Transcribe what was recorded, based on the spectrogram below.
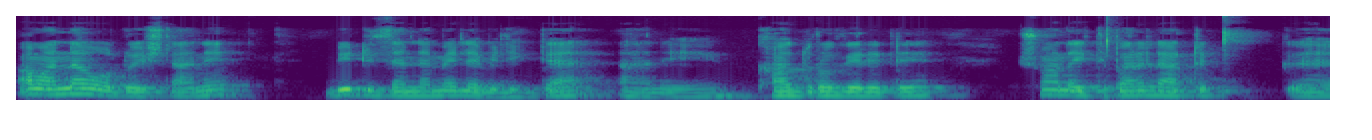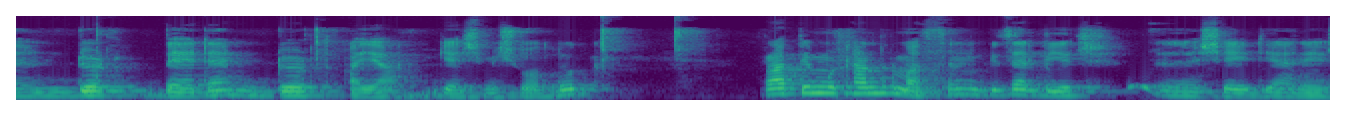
Ama ne oldu işte hani bir düzenlemeyle birlikte hani kadro verildi. Şu anda itibariyle artık 4B'den e, 4A'ya geçmiş olduk. Rabbim utandırmasın güzel bir e, şeydi yani.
